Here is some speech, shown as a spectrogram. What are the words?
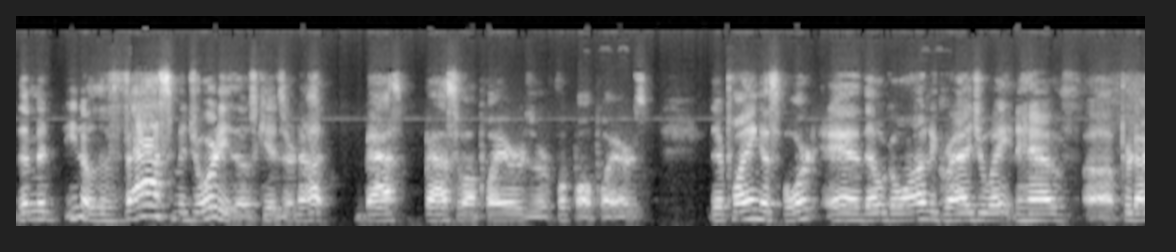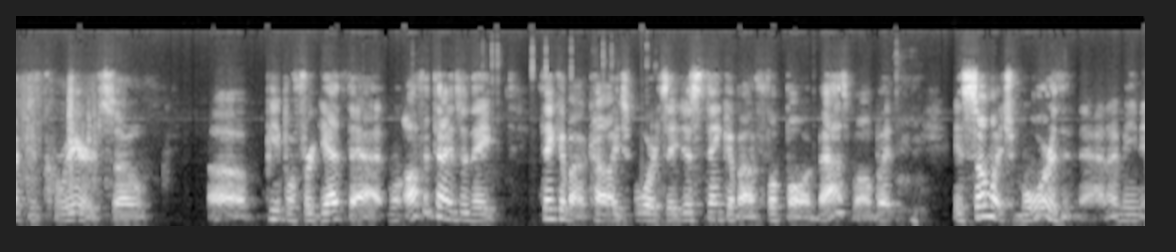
the you know the vast majority of those kids are not bas- basketball players or football players. They're playing a sport and they'll go on to graduate and have uh, productive careers. So uh, people forget that. Well, oftentimes when they think about college sports, they just think about football and basketball, but it's so much more than that. I mean,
